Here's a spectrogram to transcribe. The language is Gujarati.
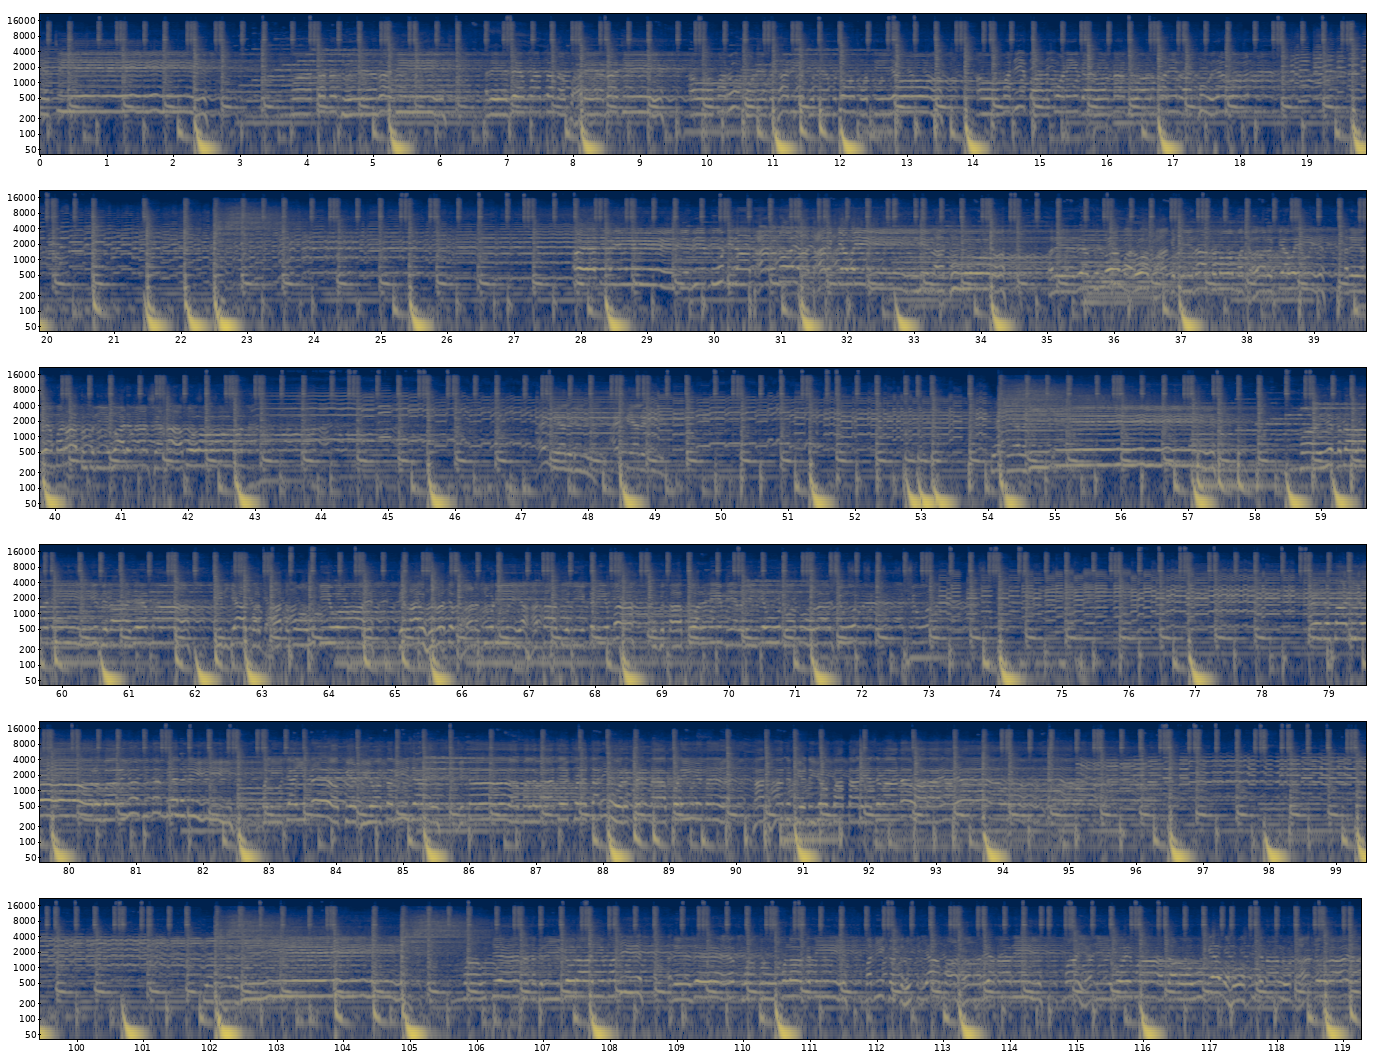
લાખણેથી મારો ભાંગની રાતનો મજર કહેવાય અરે રે મારા ડુંગરી વાડના શેના બોલો? મેલડી. મેલડી. પર ભાતમાં ઉગી હોય. પેલા ભાણ જોડી હાથા પેલી કરી માં ઉગતા પોરની મેલડી એવું નોમું રાખ્યું એ રબારીઓ રબારીઓ જીન મેલડી. મળી જાય ને પેઢીઓ તરી જાય. જીન મલવા દે પણ તારી ઓર ના પડી ને. હાથ હાથ પેઢીઓ પાતારે જવાના મહારે નારી માયની હોયમાં તારો ઉગે હો પીના લોટા ગૌરાય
